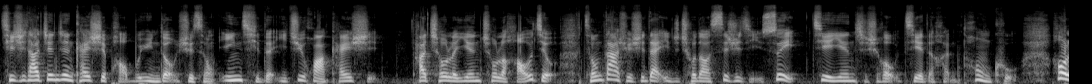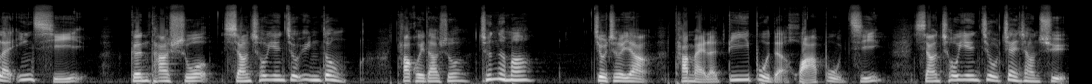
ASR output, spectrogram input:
其实他真正开始跑步运动，是从英奇的一句话开始。他抽了烟，抽了好久，从大学时代一直抽到四十几岁。戒烟的时候戒得很痛苦。后来殷奇跟他说想抽烟就运动，他回答说：“真的吗？”就这样，他买了第一部的滑步机，想抽烟就站上去，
